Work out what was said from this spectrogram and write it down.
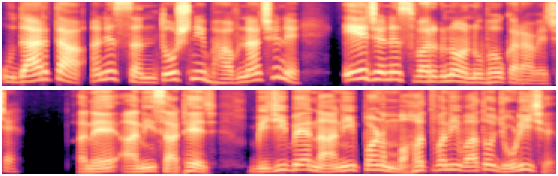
ઉદારતા અને સંતોષની ભાવના છે ને એ જ એને સ્વર્ગનો અનુભવ કરાવે છે. અને આની સાથે જ બીજી બે નાની પણ મહત્વની વાતો જોડી છે.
